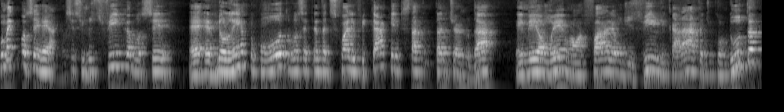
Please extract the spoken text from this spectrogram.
como é que você reage? Você se justifica, você é, é violento com o outro, você tenta desqualificar aquele que está tentando te ajudar em meio a um erro, a uma falha, a um desvio de caráter, de conduta.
